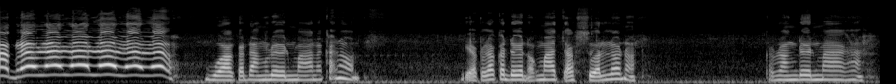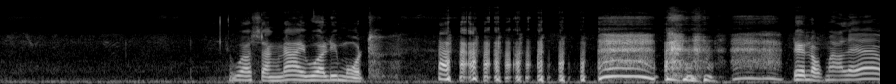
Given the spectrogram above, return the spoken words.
อกเร็วเร็วเร็วเร็วเร็วเร็ววัวกระดังเดินมานะคะนอน อยกแล้วก็เดินออกมาจากสวนแล้วเน่ะกำลังเดินมาค่ะ วัวสั่งได้วัวรีโมท เดินออกมาแล้ว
